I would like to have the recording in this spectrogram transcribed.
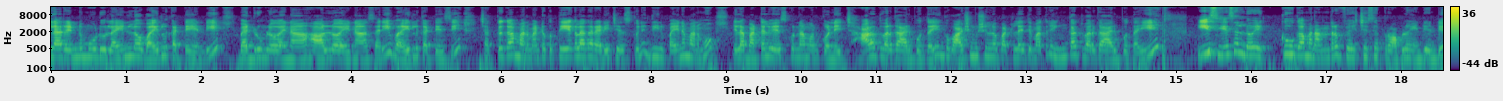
ఇలా రెండు మూడు లైన్లో వైర్లు కట్టేయండి. బెడ్రూమ్లో అయినా హాల్లో అయినా సరే వైర్లు కట్టేసి చక్కగా మనం అంటే ఒక తీగలాగా రెడీ చేసుకుని దీనిపైన మనము ఇలా బట్టలు వేసుకున్నాం అనుకోండి చాలా త్వరగా ఆరిపోతాయి. ఇంకా వాషింగ్ మిషన్లో బట్టలు అయితే మాత్రం ఇంకా త్వరగా ఆరిపోతాయి. ఈ సీజన్లో ఎక్కువగా మనందరం ఫేస్ చేసే ప్రాబ్లం ఏంటి అంటే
